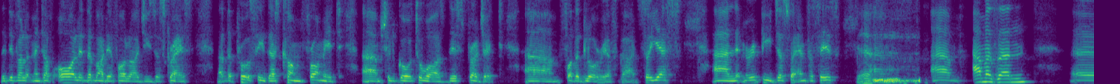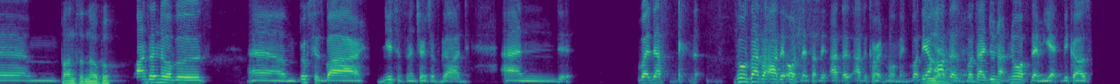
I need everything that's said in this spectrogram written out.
the development of all in the body of our Lord Jesus Christ, that the proceeds that come from it um, should go towards this project um, for the glory of God. So, yes, and let me repeat just for emphasis yes. Um, Amazon, um, Barnes and Noble, Barnes and Nobles, um, Brooks's Bar, New Testament Church of God, and well, that's those are the, are the outlets at the, at the, at the current moment. But there are yeah. others but i do not know of them yet because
